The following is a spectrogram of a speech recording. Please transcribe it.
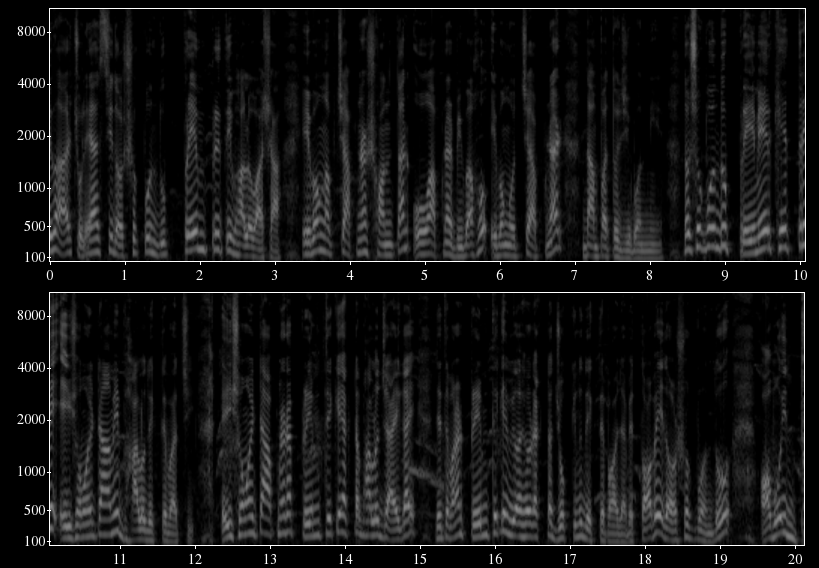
এবার চলে আসছি দর্শক বন্ধু প্রেম প্রীতি ভালোবাসা এবং হচ্ছে আপনার সন্তান ও আপনার বিবাহ এবং হচ্ছে আপনার দাম্পত্য জীবন নিয়ে। দর্শক বন্ধু, প্রেমের ক্ষেত্রে এই সময়টা আমি ভালো দেখতে পাচ্ছি। এই সময়টা আপনারা প্রেম থেকে একটা ভালো জায়গায় যেতে পারেন, প্রেম থেকে বিবাহের একটা যোগ কিন্তু দেখতে পাওয়া যাবে। তবে দর্শক বন্ধু, অবৈধ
